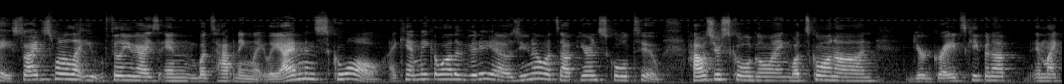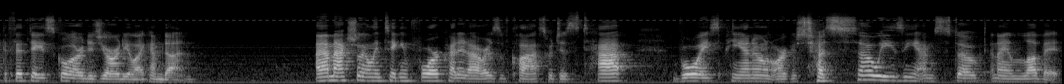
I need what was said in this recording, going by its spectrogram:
Okay, so I just want to let you fill you guys in what's happening lately. I'm in school. I can't make a lot of videos. You know what's up. You're in school too. How's your school going? What's going on? Your grades keeping up in like the fifth day of school or did you already like I'm done? I'm actually only taking four credit hours of class, which is tap, voice, piano, and orchestra. So easy. I'm stoked and I love it.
